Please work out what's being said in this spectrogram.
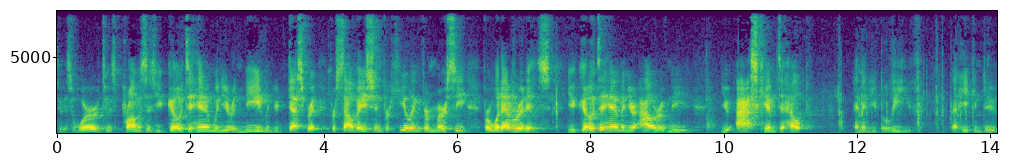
to His Word, to His promises. You go to Him when you're in need, when you're desperate for salvation, for healing, for mercy, for whatever it is. You go to Him in your hour of need. You ask Him to help, and then you believe that He can do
